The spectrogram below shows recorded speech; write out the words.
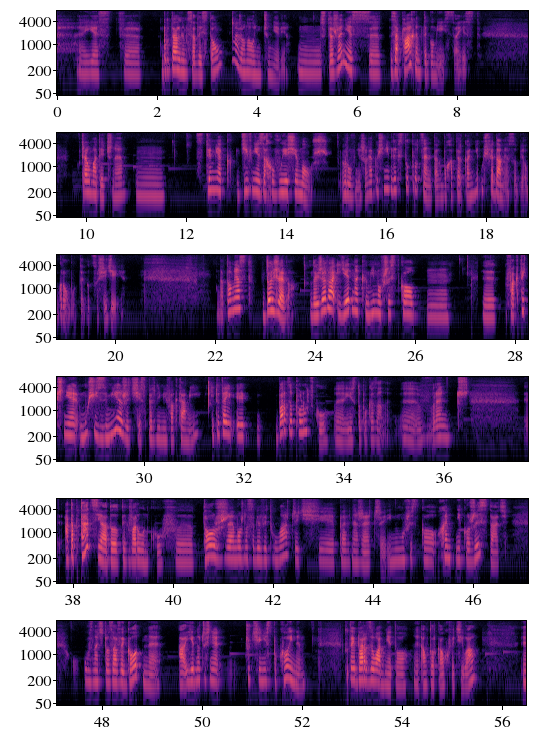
Jest e, brutalnym sadystą, a żona o niczym nie wie. Mm, zderzenie z zapachem tego miejsca jest traumatyczne. Z tym, jak dziwnie zachowuje się mąż również, ale jakoś nigdy w stu procentach bohaterka nie uświadamia sobie ogromu tego, co się dzieje. Natomiast dojrzewa. Dojrzewa i jednak mimo wszystko mm, y, faktycznie musi zmierzyć się z pewnymi faktami. I tutaj y, bardzo po ludzku y, jest to pokazane. Y, wręcz adaptacja do tych warunków, y, to, że można sobie wytłumaczyć y, pewne rzeczy i mimo wszystko chętnie korzystać, uznać to za wygodne, a jednocześnie czuć się niespokojnym. Tutaj bardzo ładnie to y, autorka uchwyciła.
